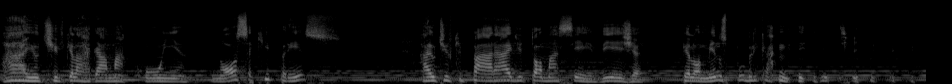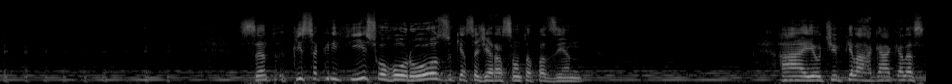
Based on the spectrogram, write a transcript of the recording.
Ah, eu tive que largar a maconha. Nossa, que preço. Ah, eu tive que parar de tomar cerveja, pelo menos publicamente. Santo, que sacrifício horroroso que essa geração está fazendo. Ah, eu tive que largar aquelas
